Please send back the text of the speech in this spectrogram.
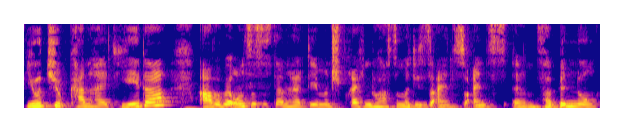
YouTube kann halt jeder, aber bei uns ist es dann halt dementsprechend, du hast immer diese eins zu eins ähm, Verbindung.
